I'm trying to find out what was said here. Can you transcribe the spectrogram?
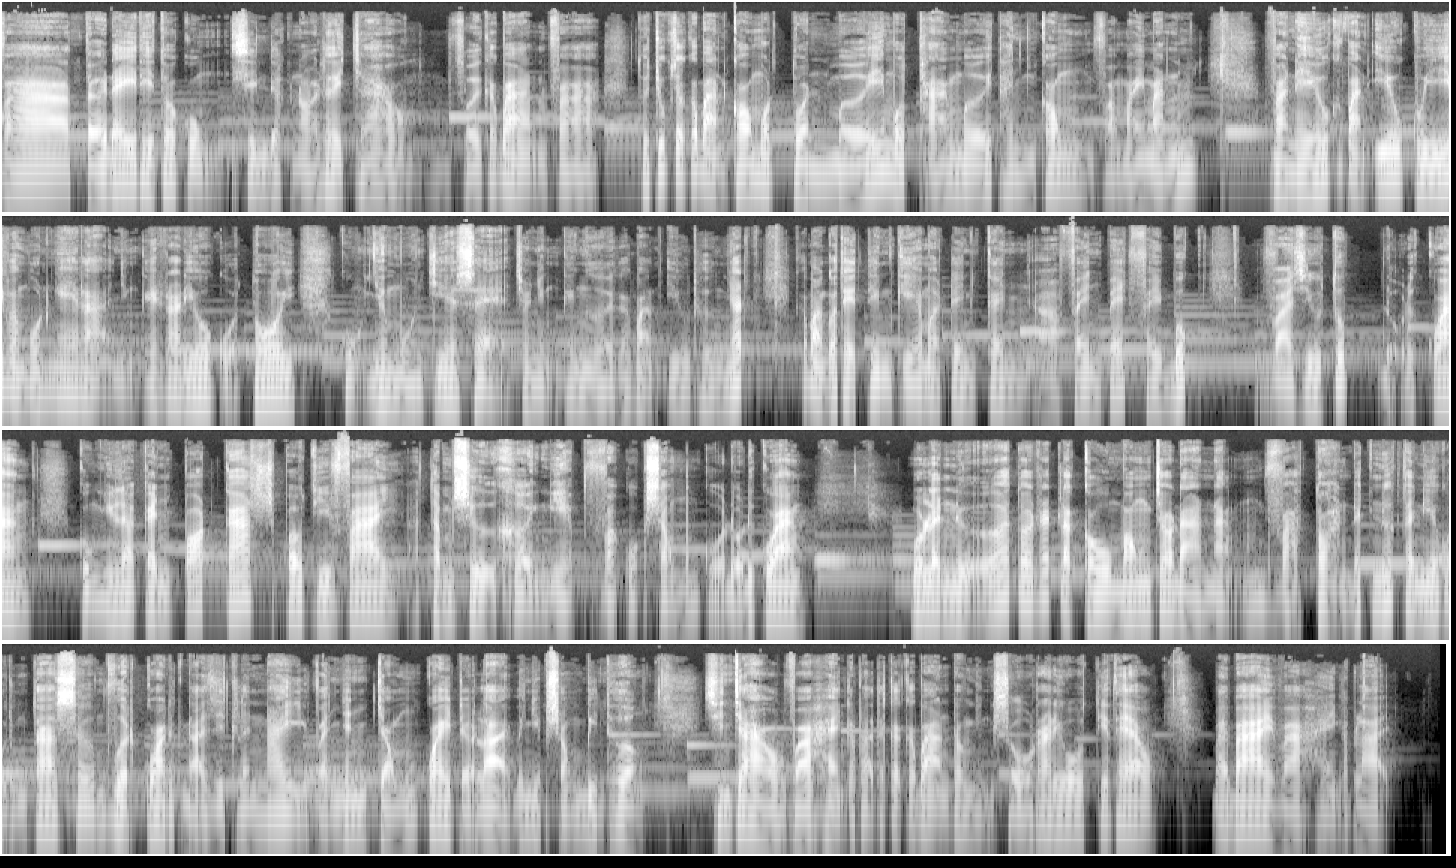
Và tới đây thì tôi cũng xin được nói lời chào với các bạn và tôi chúc cho các bạn có một tuần mới, một tháng mới thành công và may mắn. Và nếu các bạn yêu quý và muốn nghe lại những cái radio của tôi cũng như muốn chia sẻ cho những cái người các bạn yêu thương nhất, các bạn có thể tìm kiếm ở trên kênh uh, fanpage Facebook và YouTube Đỗ Đức Quang cũng như là kênh podcast Spotify à, Tâm sự khởi nghiệp và cuộc sống của Đỗ Đức Quang. Một lần nữa, tôi rất là cầu mong cho Đà Nẵng và toàn đất nước thân yêu của chúng ta sớm vượt qua được đại dịch lần này và nhanh chóng quay trở lại với nhịp sống bình thường. Xin chào và hẹn gặp lại tất cả các bạn trong những số radio tiếp theo. Bye bye và hẹn gặp lại.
